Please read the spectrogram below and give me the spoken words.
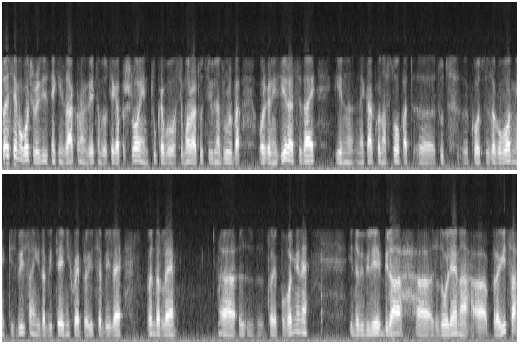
To je vse mogoče urediti z nekim zakonom verjetno bo do tega prišlo in tukaj bo se morala tudi civilna družba organizirati sedaj in nekako nastopati uh, tudi kot zagovornik izbrisanih, da bi te njihove pravice bile vendarle uh, torej povrnjene in da bi bili, bila uh, zadovoljena uh, pravica.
